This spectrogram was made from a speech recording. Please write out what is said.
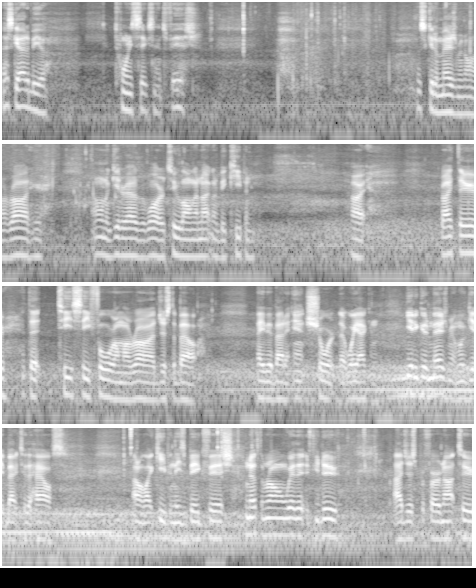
That's got to be a 26 inch fish. Let's get a measurement on a rod here. I don't want to get her out of the water too long. I'm not going to be keeping. All right, right there at that TC4 on my rod, just about, maybe about an inch short. That way I can get a good measurement when we get back to the house. I don't like keeping these big fish. Nothing wrong with it if you do. I just prefer not to.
